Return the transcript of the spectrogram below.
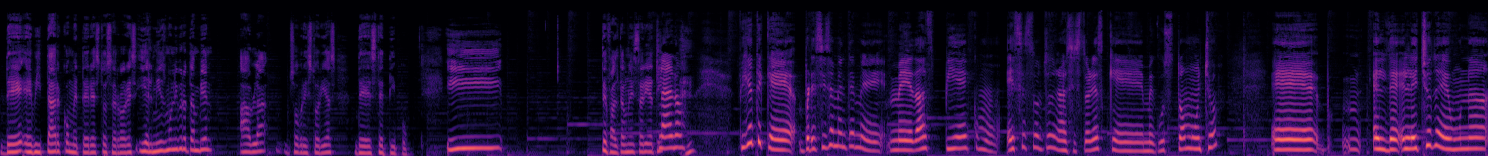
de evitar cometer estos errores y el mismo libro también habla sobre historias de este tipo. Y te falta una historia a ti. Claro. Fíjate que precisamente me, me das pie como esa es otra de las historias que me gustó mucho. Eh, el, de, el hecho de una,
